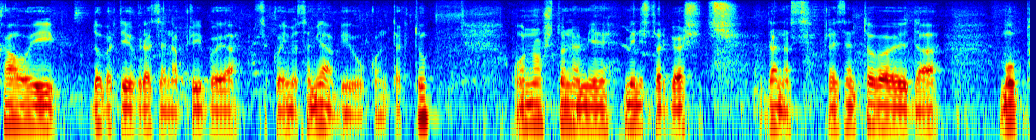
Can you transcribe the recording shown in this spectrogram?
kao i dobar dio građana Priboja sa kojima sam ja bio u kontaktu. Ono što nam je ministar Gašić danas prezentovao je da MUP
